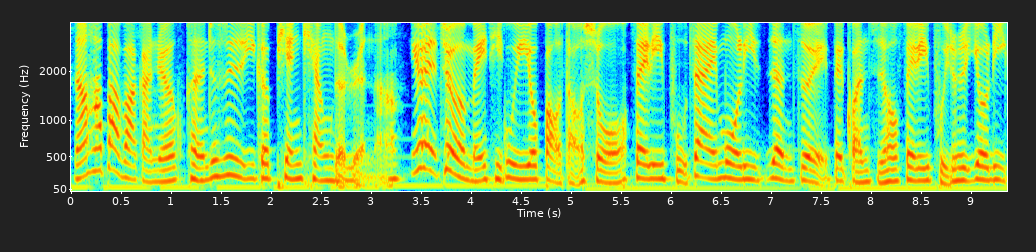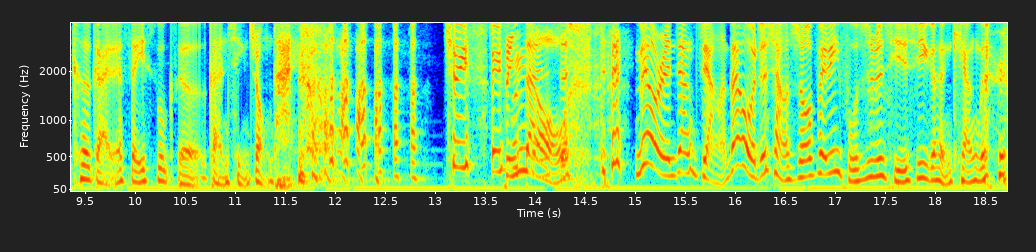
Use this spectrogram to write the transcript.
然后他爸爸感觉可能就是一个偏锵的人啊，因为就有媒体故意又报道说，菲利普在茉莉认罪被关之后，菲利普就是又立刻改了 Facebook 的感情状态，就又恢复单身。对，没有人这样讲了，但我就想说，菲利普是不是其实是一个很强的人？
